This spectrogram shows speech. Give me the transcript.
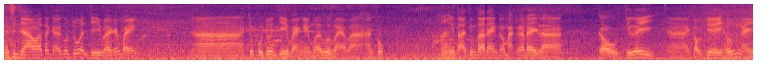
Ừ, xin chào tất cả cô chú anh chị và các bạn à, Chúc cô chú anh chị bạn ngày mới vui vẻ và hạnh phúc. À, Hiện tại chúng ta đang có mặt ở đây là cầu chữ Y. À, Cầu chữ Y hướng này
